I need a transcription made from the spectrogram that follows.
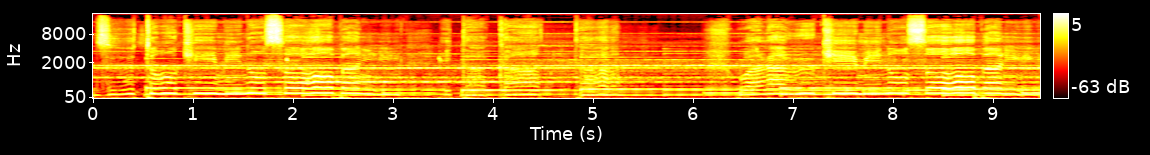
ずっと君のそばにいたかった。笑う君のそばに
